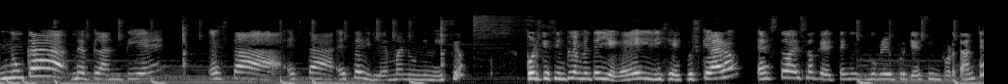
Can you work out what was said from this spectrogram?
nunca me planteé esta esta este dilema en un inicio porque simplemente llegué y dije, pues claro, esto es lo que tengo que cubrir porque es importante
